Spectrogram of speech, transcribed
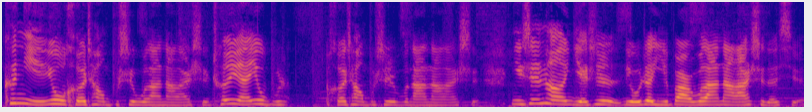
可你又何尝不是乌拉那拉氏？纯元又不何尝不是乌拉那拉氏？你身上也是流着一半乌拉那拉氏的血。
